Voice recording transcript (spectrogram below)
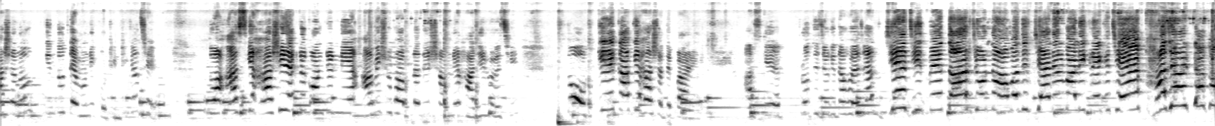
হাসানো কিন্তু তেমনই কঠিন ঠিক আছে? তো আজকে হাসির একটা কন্টেন্ট নিয়ে আমি শুভ আপনাদের সামনে হাজির হয়েছি। তো কে কাকে হাসাতে পারে? আজকে প্রতিযোগিতা হয়ে যাক। যে জিতবে তার জন্য আমাদের চ্যানেল মালিক রেখেছে এক হাজার টাকা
